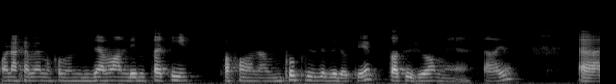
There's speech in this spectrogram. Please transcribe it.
on a quand même, comme on disait avant, l'empathie. Parfois on a un peu plus développé, pas toujours, mais ça arrive. Euh,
